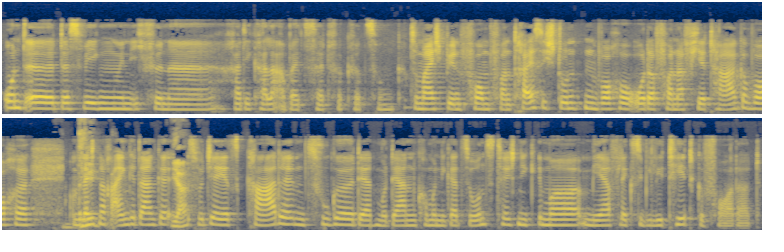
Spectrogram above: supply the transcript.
Und äh, deswegen bin ich für eine radikale Arbeitszeitverkürzung. Zum Beispiel in Form von 30-Stunden-Woche oder von einer Vier-Tage-Woche. Und vielleicht noch ein Gedanke, ja. es wird ja jetzt gerade im Zuge der modernen Kommunikationstechnik immer mehr Flexibilität gefordert.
